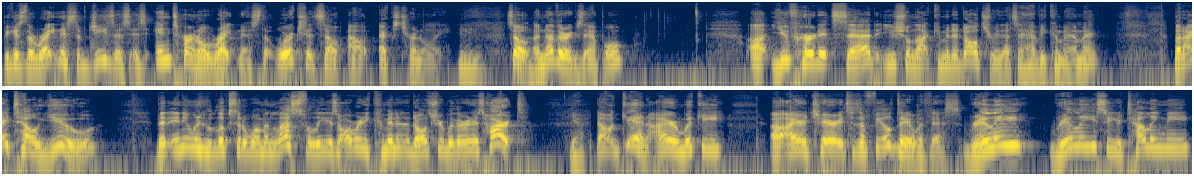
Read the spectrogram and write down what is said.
Because the rightness of Jesus is internal rightness that works itself out externally. Hmm. So, mm-hmm. another example, uh, you've heard it said, You shall not commit adultery. That's a heavy commandment. But I tell you that anyone who looks at a woman lustfully has already committed adultery with her in his heart. Yeah. Now, again, Iron Wiki, uh, Iron Chariots has a field day with this. Really? Really? So you're telling me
